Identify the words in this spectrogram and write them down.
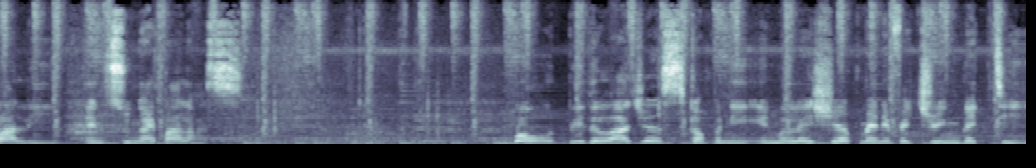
Fairlie, and Sungai Palas. BOH would be the largest company in Malaysia manufacturing black tea.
